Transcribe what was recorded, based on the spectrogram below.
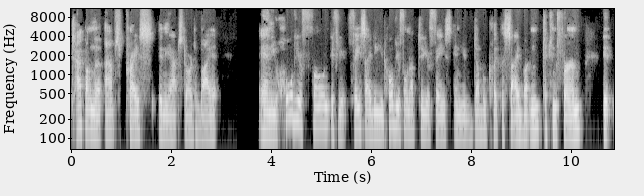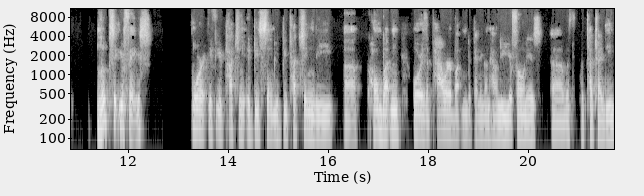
tap on the app's price in the app store to buy it, and you hold your phone. If you Face ID, you'd hold your phone up to your face and you double click the side button to confirm. It looks at your face, or if you're touching it, it'd be the same. You'd be touching the uh, home button or the power button, depending on how new your phone is uh, with with Touch ID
